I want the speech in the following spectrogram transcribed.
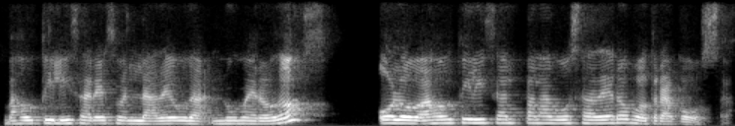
vas a utilizar eso en la deuda número 2 o lo vas a utilizar para la gozadera o otra cosa.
